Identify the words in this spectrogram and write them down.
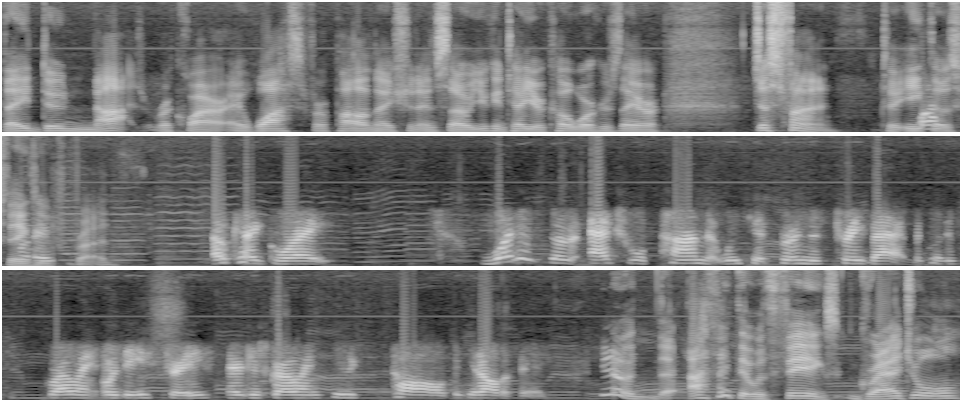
they do not require a wasp for pollination, and so you can tell your coworkers they are just fine to eat Well, those figs great. you've. Okay, great. What is the actual time that we should prune this tree back because it's growing, or these trees, they're just growing too tall to get all the figs? You know, I think that with figs, gradual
